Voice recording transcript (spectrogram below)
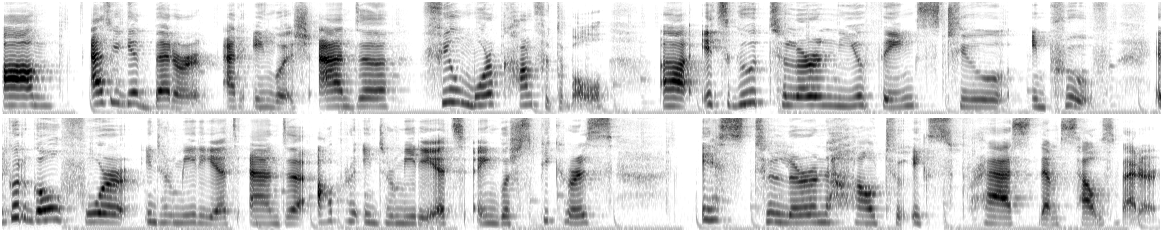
um, as you get better at English and uh, feel more comfortable, uh, it's good to learn new things to improve. A good goal for intermediate and uh, upper intermediate English speakers is to learn how to express themselves better.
